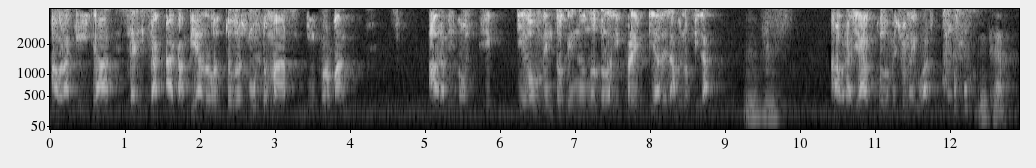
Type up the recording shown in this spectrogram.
Ahora aquí ya se, ha cambiado, todo es mucho más informal. Ahora mismo eh, llega un momento que no noto la diferencia de la velocidad. Ahora ya todo me suena igual.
